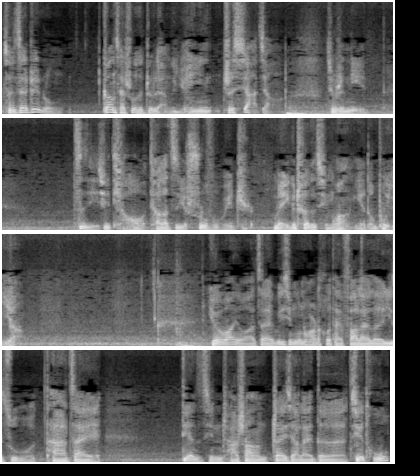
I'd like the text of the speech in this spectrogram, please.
所以在这种刚才说的这两个原因之下讲，就是你自己去调，调到自己舒服为止。每个车的情况也都不一样。有位网友啊，在微信公众号的后台发来了一组他在电子警察上摘下来的截图，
